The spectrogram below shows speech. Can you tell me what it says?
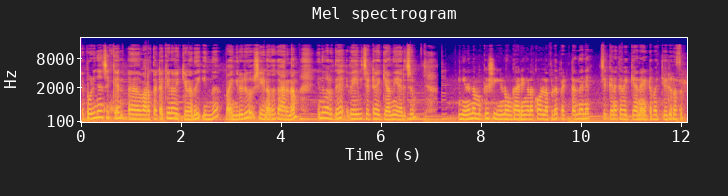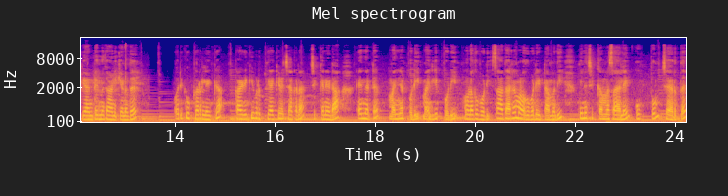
എപ്പോഴും ഞാൻ ചിക്കൻ വറുത്തിട്ടൊക്കെയാണ് വെക്കണത്. ഇന്ന് ഭയങ്കര ഒരു ക്ഷീണമൊക്കെ കാരണം ഇന്ന് വെറുതെ വേവിച്ചിട്ട് വെക്കാമെന്ന് വിചാരിച്ചു. ഇങ്ങനെ നമുക്ക് ക്ഷീണവും കാര്യങ്ങളൊക്കെ ഉള്ളപ്പോൾ പെട്ടെന്ന് തന്നെ ചിക്കനൊക്കെ വെക്കാനായിട്ട് പറ്റിയൊരു റെസിപ്പിയാണ് ഇന്ന് കാണിക്കണത്. ഒരു കുക്കറിലേക്ക് കഴുകി വൃത്തിയാക്കി വെച്ചാക്കണ ചിക്കൻ ഇടാം. എന്നിട്ട് മഞ്ഞൾപ്പൊടി മല്ലിപ്പൊടി മുളക് പൊടി സാധാരണ മുളക് പൊടി ഇട്ടാൽ മതി. പിന്നെ ചിക്കൻ മസാലയും ഉപ്പും ചേർത്ത്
